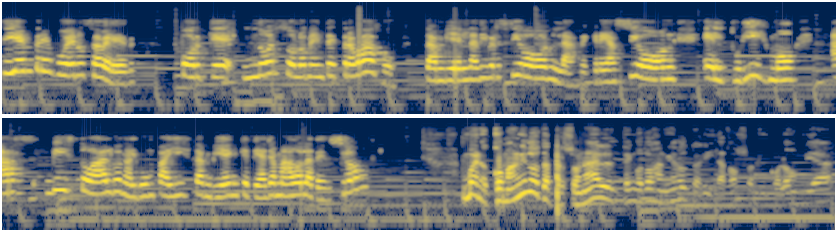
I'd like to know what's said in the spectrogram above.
siempre es bueno saber, porque no es solamente trabajo, también la diversión, la recreación, el turismo. ¿Has visto algo en algún país también que te ha llamado la atención? Bueno, como anécdota personal, tengo dos anécdotas y las dos son en Colombia.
